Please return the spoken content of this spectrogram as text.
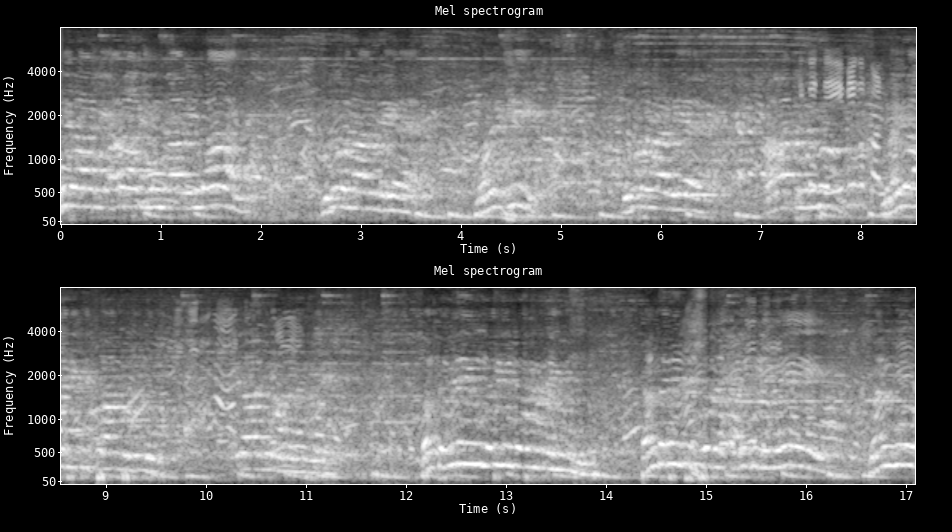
அதிகாரி ஆராய்கின்றார் என்றால் குருவனாருடைய மகிழ்ச்சி குருவனாருடைய மரியாதைக்கு தான் இருந்தது வந்த விதையும் வருகின்றவர்களையும் சொல்ல கருவிடமே நன்கு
